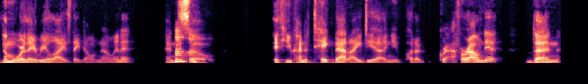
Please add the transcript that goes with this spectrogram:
The more they realize they don't know in it, and mm-hmm. so if you kind of take that idea and you put a graph around it, then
